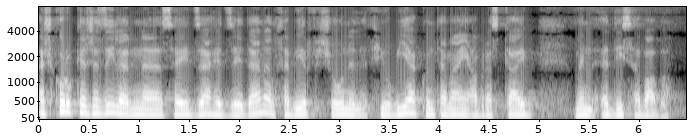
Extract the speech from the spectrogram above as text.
أشكرك جزيلا سيد زاهد زيدان الخبير في الشؤون الأثيوبية، كنت معي عبر سكايب من أديس أبابا.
